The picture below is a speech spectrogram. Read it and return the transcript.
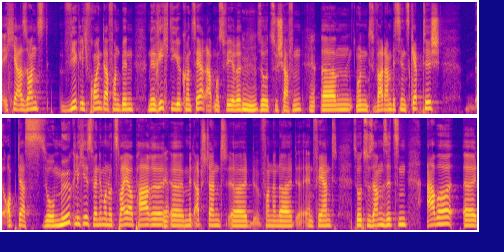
ich ja sonst wirklich Freund davon bin, eine richtige Konzertatmosphäre so zu schaffen. Mhm. Ja. Ähm, und war da ein bisschen skeptisch, ob das so möglich ist, wenn immer nur Zweierpaare Ja. äh, mit Abstand äh, voneinander entfernt so zusammensitzen. Aber, äh,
